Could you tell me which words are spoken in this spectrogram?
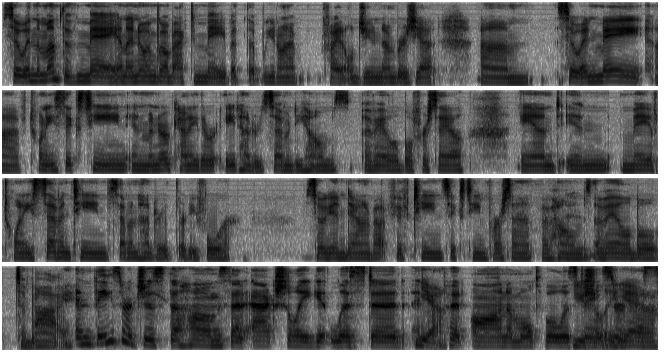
So in the month of May, and I know I'm going back to May, but the, we don't have final June numbers yet. Um, so in May of 2016 in Monroe County, there were 870 homes available for sale. And in May of 2017, 734. So again, down about 15, 16% of homes available to buy. And these are just the homes that actually get listed and Yeah. put on a multiple listing Usually, service, yeah.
